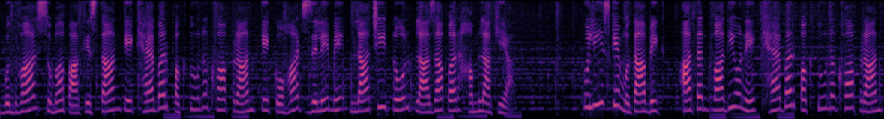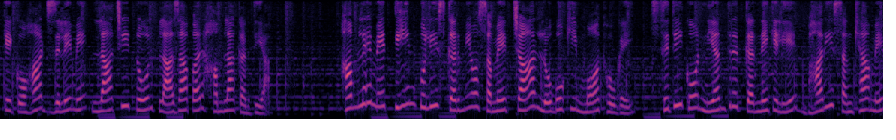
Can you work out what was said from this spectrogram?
बुधवार सुबह पाकिस्तान के खैबर पख्तूनख्वा प्रांत के कोहाट ज़िले में लाची टोल प्लाजा पर हमला किया। पुलिस के मुताबिक आतंकवादियों ने खैबर पख्तूनख्वा प्रांत के कोहाट ज़िले में लाची टोल प्लाजा पर हमला कर दिया हमले में तीन पुलिस कर्मियों समेत चार लोगों की मौत हो गई। स्थिति को नियंत्रित करने के लिए भारी संख्या में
